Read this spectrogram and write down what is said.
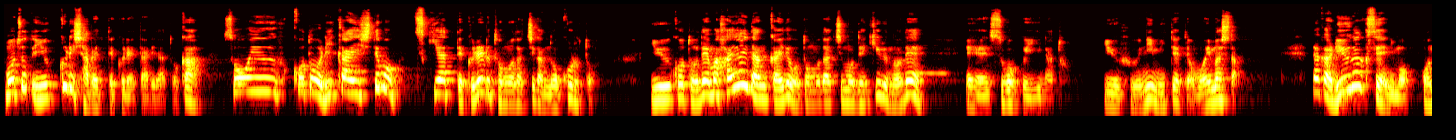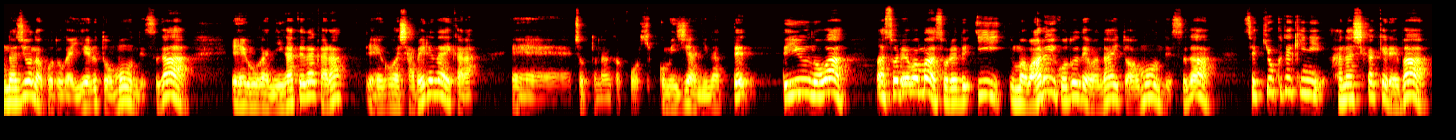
もうちょっとゆっくり喋ってくれたりだとかそういうことを理解しても付き合ってくれる友達が残るということで、まあ、早い段階でお友達もできるので、えー、すごくいいなというふうに見てて思いました。だから留学生にも同じようなことが言えると思うんですが、英語が苦手だから、英語が喋れないから、えー、ちょっとなんかこう引っ込み思案になってっていうのは、まあそれはまあそれでいい、まあ悪いことではないとは思うんですが、積極的に話しかければ、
